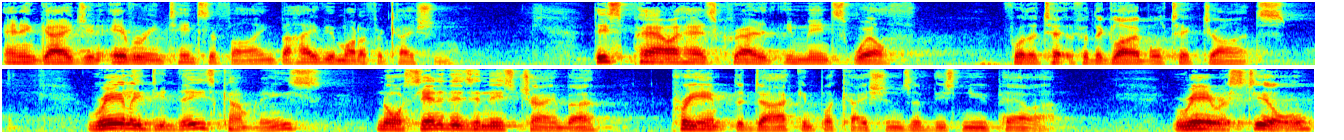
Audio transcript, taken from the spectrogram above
and engage in ever-intensifying behaviour modification. This power has created immense wealth for the, for the global tech giants. Rarely did these companies, nor senators in this chamber, preempt the dark implications of this new power. Rarer still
